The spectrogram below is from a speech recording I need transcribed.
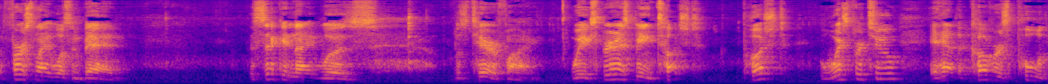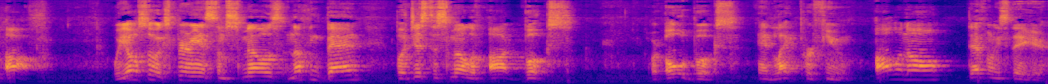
The first night wasn't bad. The second night was was terrifying. We experienced being touched, pushed, whispered to, and had the covers pulled off. We also experienced some smells, nothing bad, but just the smell of odd books or old books and light perfume. All in all, definitely stay here.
